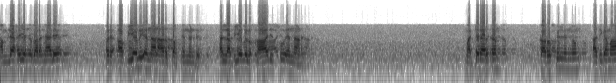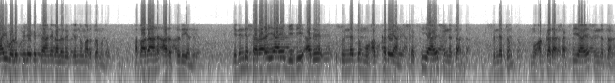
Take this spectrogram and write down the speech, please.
അംലഹ എന്ന് പറഞ്ഞാൽ ഒരു അബിയൽ എന്നാണ് അർത്ഥം എന്നുണ്ട്. അൽ അബിയലുൽ ഹാലിസു എന്നാണ്. മറ്റൊരർത്ഥം കറുപ്പിൽ നിന്നും അധികമായി വെളുപ്പിലേക്ക് ചാഞ്ഞ കളർ എന്നും അർത്ഥമുണ്ട്. അപ്പൊ അതാണ് അറുത്തത് എന്ന്. ഇതിന്റെ ഷറയായ വിധി അത് സുന്നത്തും മുഅക്കതയാണ് ശക്തിയായ സുന്നത്താണ്. സുന്നത്തും മുഅക്കത ശക്തിയായ സുന്നത്താണ്.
